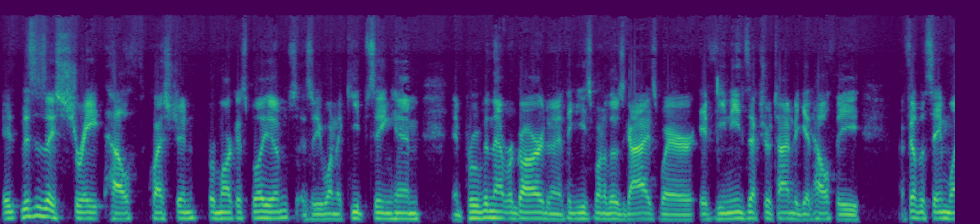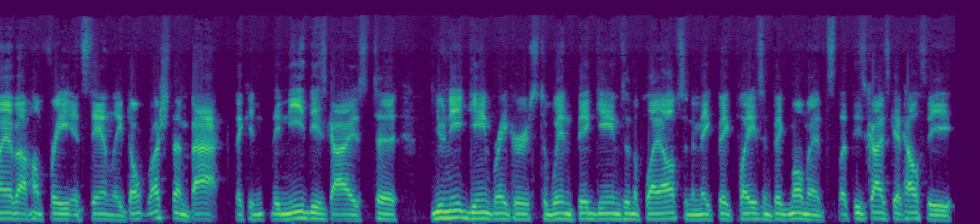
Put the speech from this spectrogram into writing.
it, this is a straight health question for Marcus Williams. And so you want to keep seeing him improve in that regard, and I think he's one of those guys where if he needs extra time to get healthy, I feel the same way about Humphrey and Stanley. Don't rush them back. They can. They need these guys to you need game breakers to win big games in the playoffs and to make big plays in big moments. Let these guys get healthy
